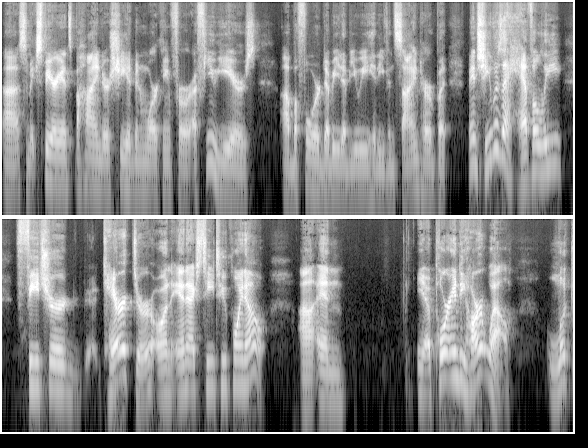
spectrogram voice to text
uh, some experience behind her. She had been working for a few years uh, before WWE had even signed her. But man, she was a heavily featured character on NXT 2.0. Uh, and you know, poor Indi Hartwell. Look,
